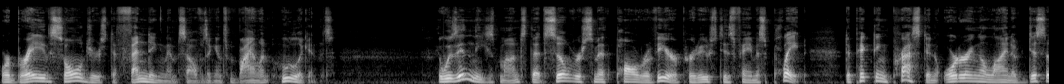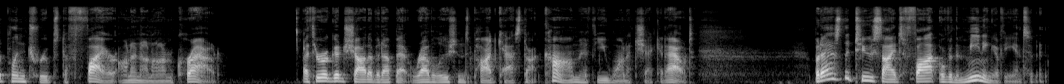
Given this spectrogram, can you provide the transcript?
Or brave soldiers defending themselves against violent hooligans? It was in these months that silversmith Paul Revere produced his famous plate, depicting Preston ordering a line of disciplined troops to fire on an unarmed crowd. I threw a good shot of it up at revolutionspodcast.com if you want to check it out. But as the two sides fought over the meaning of the incident,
